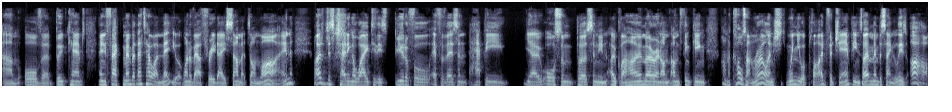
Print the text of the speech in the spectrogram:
um, all the boot camps. And in fact, remember that's how I met you at one of our three day summits online. I was just chatting away to this beautiful, effervescent, happy you know, awesome person in Oklahoma. And I'm, I'm thinking, oh, Nicole's unreal. And she, when you applied for champions, I remember saying to Liz, oh,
